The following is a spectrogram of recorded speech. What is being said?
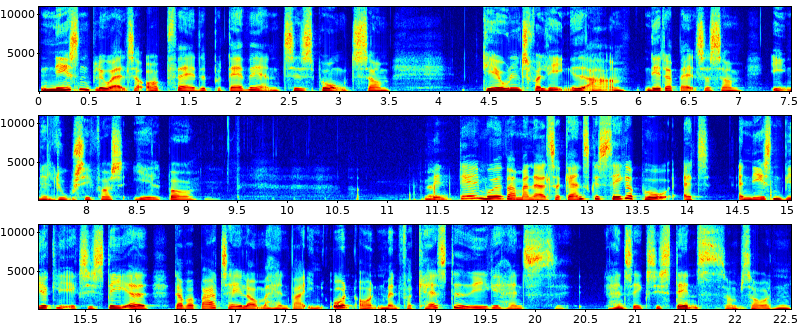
nissen blev altså opfattet på daværende tidspunkt som djævelens forlængede arm, netop altså som en af Lucifers hjælpere. Men derimod var man altså ganske sikker på, at at nissen virkelig eksisterede. Der var bare tale om, at han var en ond ånd. Man forkastede ikke hans, hans eksistens som sådan.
